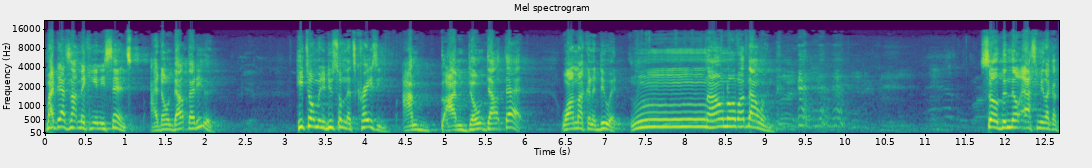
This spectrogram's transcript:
My dad's not making any sense. I don't doubt that either. He told me to do something that's crazy. I'm, I'm don't doubt that. Well, I'm not going to do it. Mm, I don't know about that one. So then they'll ask me like a,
